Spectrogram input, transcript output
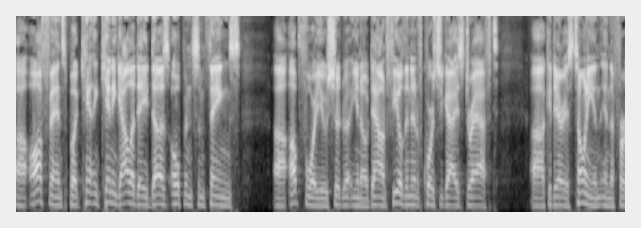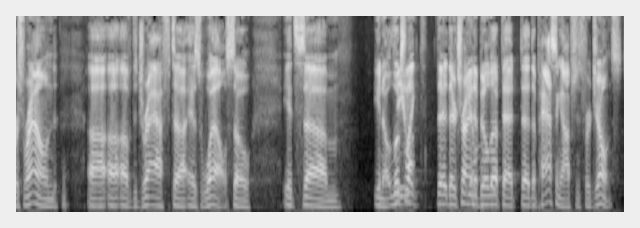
uh, offense, but Kenny, Kenny Golladay does open some things uh, up for you. Should you know downfield, and then of course you guys draft uh, Kadarius Toney in, in the first round uh, uh, of the draft uh, as well. So it's um, you know it looks like they're, they're trying to build up that the, the passing options for Jones.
